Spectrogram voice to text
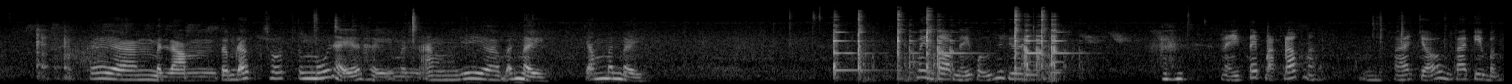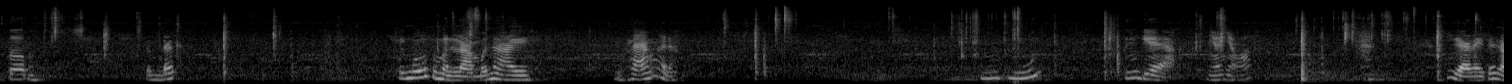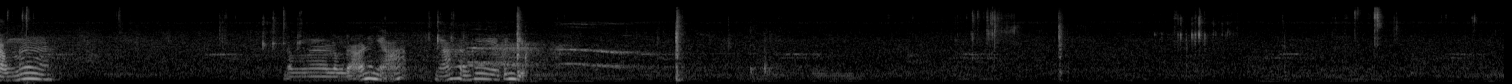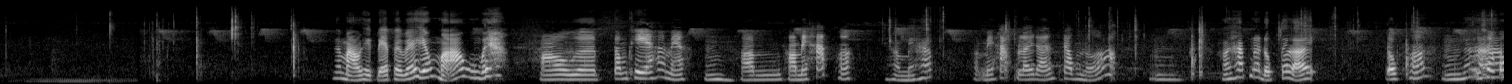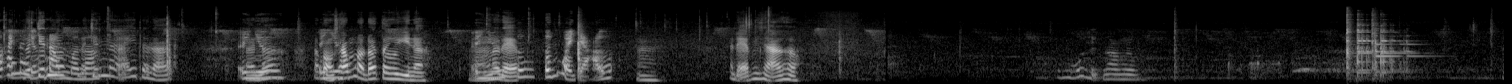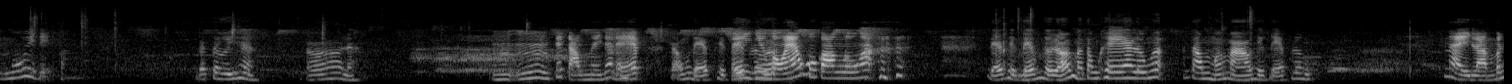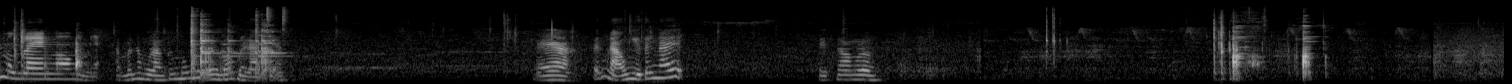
Cái mình làm tôm đất sốt trứng muối này thì mình ăn với bánh mì chấm bánh mì Mấy con tôm nãy bự thế chưa này, tép bạc đất mà Ừ. Phải chỗ người ta kêu bận tôm. tôm đất cái muối của mình làm bữa nay một tháng rồi nè muối. Trứng gà nhỏ nhỏ. cái gà này cái lòng nó, lòng lòng đỏ nó nhỏ nhỏ hơn cái trứng vịt nó màu thiệt đẹp rồi bé giống mỡ con bé Màu ờ, tôm khe hả mẹ? ừ. Hồi, hồi mẹ hấp hả? hồi mẹ hấp Hồi mẹ hấp lại đã trong nữa. ừ. hồi hấp nó đục tới lại Đục hả? ừ, nó, Ủa sao con thấy nó vẫn chín nó, mà nó chín nó ấy tới lại Y như, nó, nó còn như- sống rồi đó tươi gì nè ừ, nó đẹp trứng, trứng ngoài chợ. ừ. nó đẹp thấy sợ không muối thiệt ngon luôn muối đẹp. à. đã tươi ha đó nè. Ừ, ừ, cái trồng này nó đẹp. trông đẹp thiệt đẹp Y như màu áo của con luôn á. đẹp thiệt đẹp rồi đó mà tông khe luôn á. Tông mở màu thiệt đẹp luôn. Cái này làm bánh mông lan ngon nè mẹ. làm bánh không làm trứng muối ơi mốt mày làm cho nè trứng nào cũng như trứng nấy. Thiệt ngon luôn.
